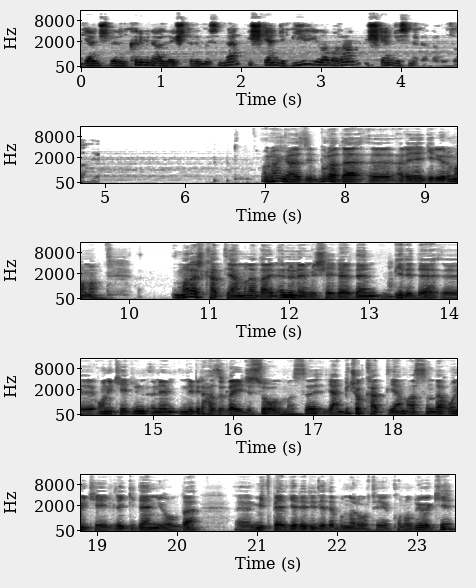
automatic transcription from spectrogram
gençlerin kriminalleştirilmesinden işkence, bir yıla varan işkencesine kadar uzanıyor. Orhan Gazi burada e, araya giriyorum ama Maraş katliamına dair en önemli şeylerden biri de e, 12 Eylül'ün önemli bir hazırlayıcısı olması. Yani birçok katliam aslında 12 Eylül'e giden yolda e, MIT belgeleriyle de bunlar ortaya konuluyor ki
